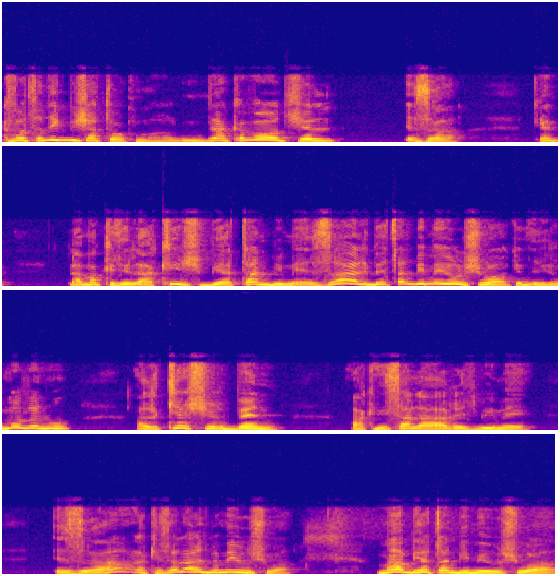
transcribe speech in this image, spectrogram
כבוד צדיק בשעתו, כלומר מפני הכבוד של עזרא, כן? למה? כדי להקיש ביאתן בימי עזרא לביאתן בימי יהושע, כדי לרמוז לנו על קשר בין הכניסה לארץ בימי עזרא לכניסה לארץ בימי יהושע. מה ביאתן בימי יהושע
